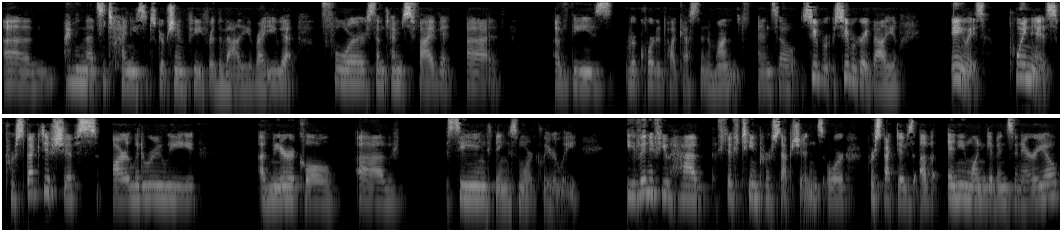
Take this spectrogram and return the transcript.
Um, I mean that's a tiny subscription fee for the value, right? You get four, sometimes five uh, of these recorded podcasts in a month. And so super, super great value. Anyways, point is perspective shifts are literally a miracle of seeing things more clearly. Even if you have 15 perceptions or perspectives of any one given scenario,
